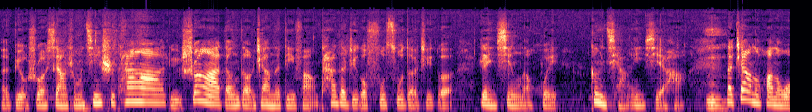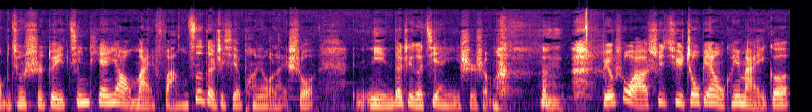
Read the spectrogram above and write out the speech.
呃，比如说像什么金石滩啊、旅顺啊等等这样的地方，它的这个复苏的这个韧性呢会。更强一些哈。嗯那这样的话呢，我们就是对今天要买房子的这些朋友来说，您的这个建议是什么？嗯，比如说我要是去周边，我可以买一个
